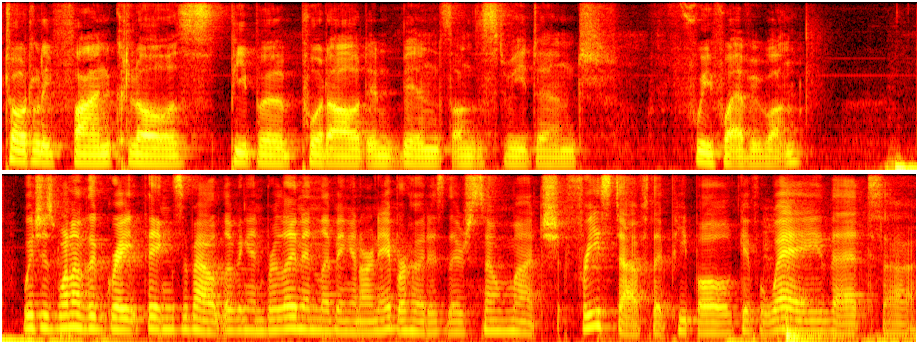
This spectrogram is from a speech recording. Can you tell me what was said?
totally fine clothes people put out in bins on the street and free for everyone. Which is one of the great things about living in berlin and living in our neighborhood is there's so much free stuff that people give away that uh,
